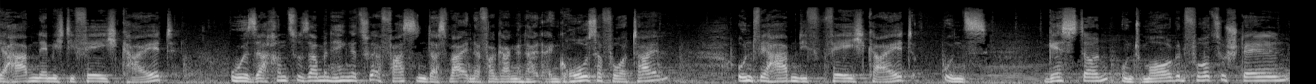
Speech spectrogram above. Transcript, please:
Wir haben nämlich die Fähigkeit, Ursachenzusammenhänge zu erfassen. Das war in der Vergangenheit ein großer Vorteil. Und wir haben die Fähigkeit, uns gestern und morgen vorzustellen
